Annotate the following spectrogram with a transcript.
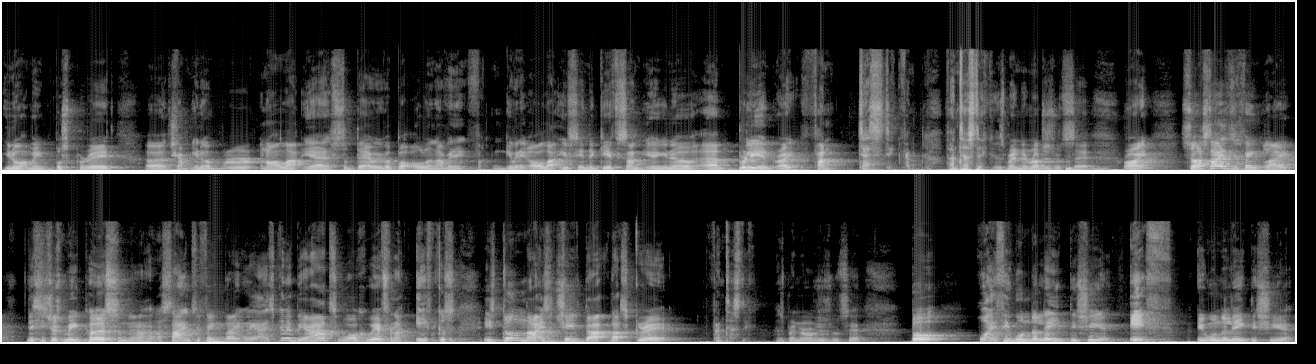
You know what I mean? Bus parade, uh, champ, you know, and all that. Yeah, stood there with a bottle and having it, fucking giving it all that. You've seen the gifts, haven't you? You know, um, brilliant, right? Fantastic, fantastic, as Brendan Rodgers would say, right? So I started to think like, this is just me personally. I started to think like, yeah, it's going to be hard to walk away from that if because he's done that, he's achieved that. That's great, fantastic, as Brendan Rodgers would say. But what if he won the league this year? If he won the league this year,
